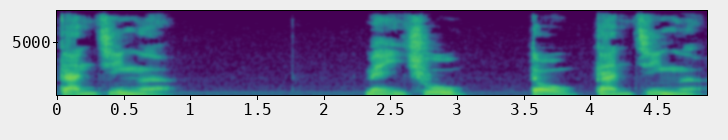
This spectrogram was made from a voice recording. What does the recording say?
干净了，每一处都干净了。”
